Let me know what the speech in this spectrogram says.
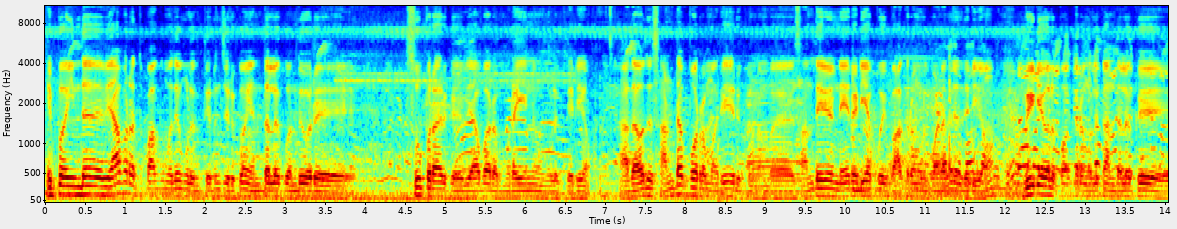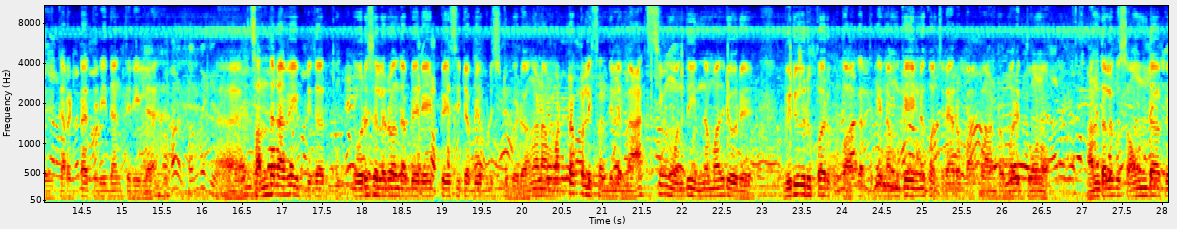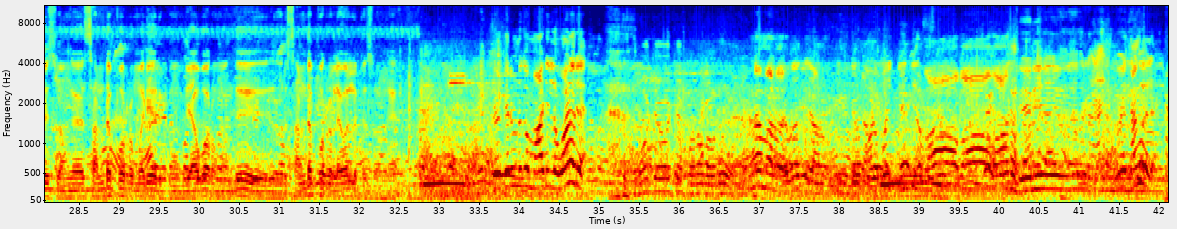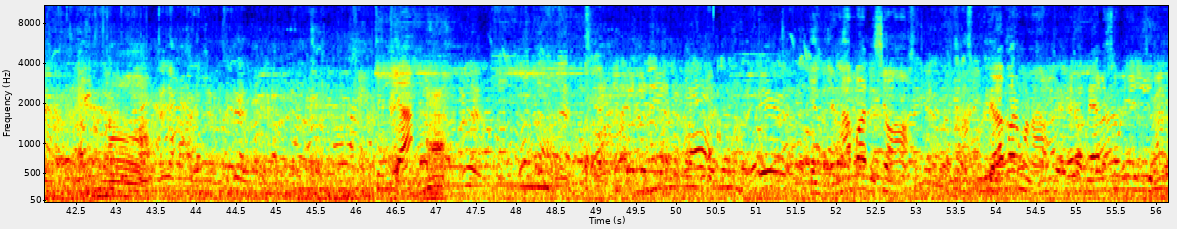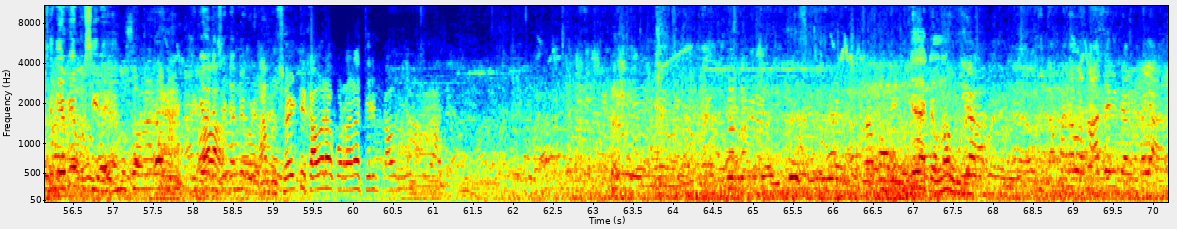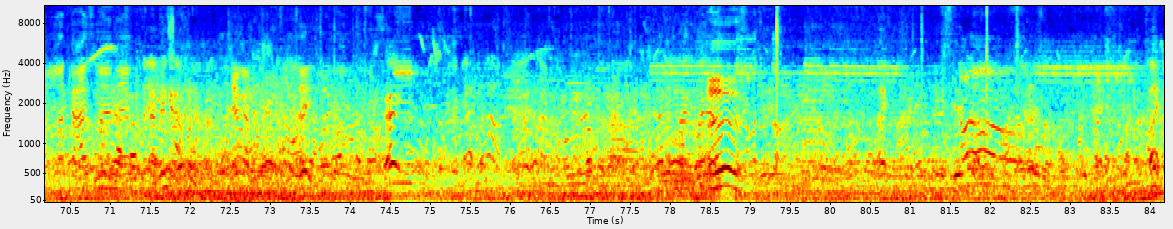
இப்போ இந்த வியாபாரத்தை பார்க்கும்போதே உங்களுக்கு தெரிஞ்சிருக்கும் எந்த அளவுக்கு வந்து ஒரு சூப்பராக இருக்குது வியாபார முறைன்னு உங்களுக்கு தெரியும். அதாவது சண்டை போடுற மாதிரியே இருக்கும். நம்ம சந்தையில் நேரடியாக போய் பார்க்குறவங்களுக்கு மட்டும்தான் தெரியும். வீடியோவில் பார்க்குறவங்களுக்கு அந்தளவுக்கு கரெக்டாக தெரியுதான்னு தெரியல. சந்தனாவே இப்படி தான் இருக்கும். ஒரு சிலர் வந்து அப்படியே ரேட் பேசிட்டு அப்படியே பிடிச்சிட்டு போயிடுவாங்க. ஆனால் மற்றப்பள்ளி சந்தையில் மேக்ஸிமம் வந்து இந்த மாதிரி ஒரு விறுவிறுப்பாக இருக்கும் பார்க்குறதுக்கு நமக்கே இன்னும் கொஞ்சம் நேரம் பார்க்கலான்ற மாதிரி தோணும். கொடு? தாட்ட கொடு வேண்டாம். இல்ல, வேணாம் நான். ஆ, நான் வேணாம். நான் வேணாம். யாரும் மாடு வாங்குறது அப்புறம் போ. அட, ஐநூறு ரூபா கொடுத்து பார்க்காத, விடுங்க. ஒரு ஐநூறு ரூபா கொடுத்து பார்க்காத. அட, மாட்டுக்கு மரியாதை கொடுங்க. அட, விடுங்க, ஒரு- ஒரு ஐநூறு ரூபா விட்டு குடியா, பையன். ஒரு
